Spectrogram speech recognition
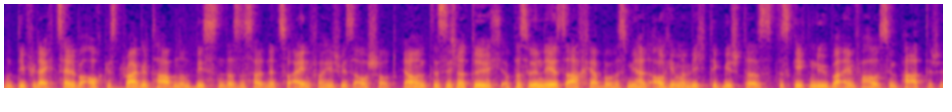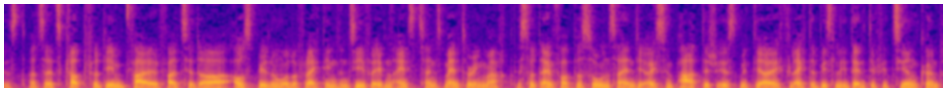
und die vielleicht selber auch gestruggelt haben und wissen, dass es halt nicht so einfach ist, wie es ausschaut. Ja, und das ist natürlich eine persönliche Sache, aber was mir halt auch immer wichtig ist, dass das Gegenüber einfach auch sympathisch ist. Also jetzt gerade für den Fall, falls ihr da Ausbildung oder vielleicht intensiver eben 1 zu 1 Mentoring macht, das sollte einfach eine Person sein, die euch sympathisch ist, mit der ihr euch vielleicht ein bisschen identifizieren könnt,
